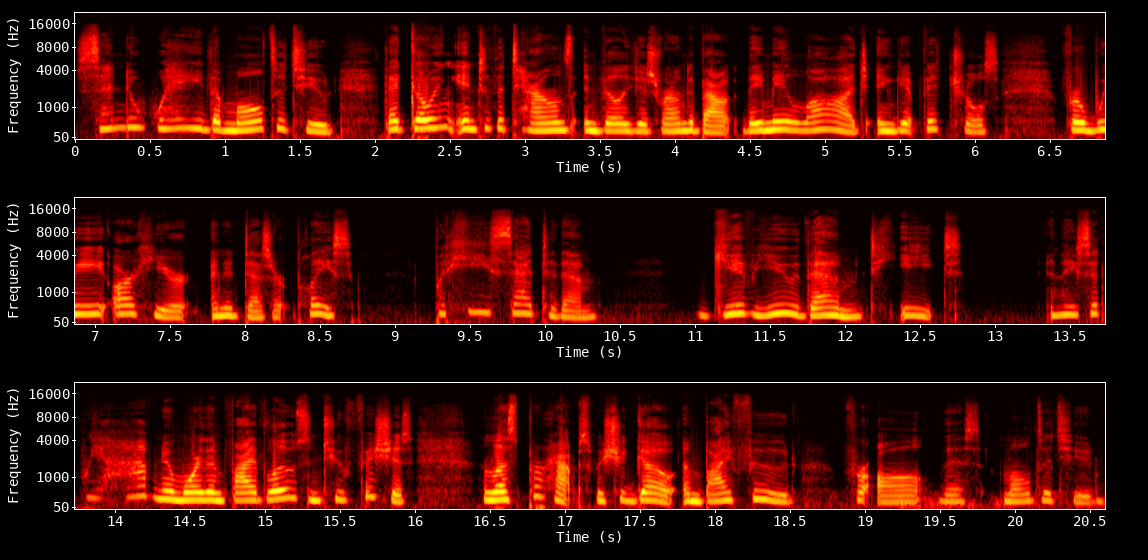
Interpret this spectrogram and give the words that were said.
Send away the multitude, that going into the towns and villages round about they may lodge and get victuals, for we are here in a desert place. But he said to them, Give you them to eat. And they said, We have no more than five loaves and two fishes, unless perhaps we should go and buy food for all this multitude.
